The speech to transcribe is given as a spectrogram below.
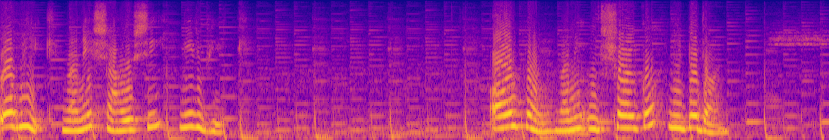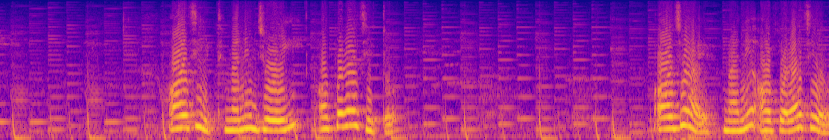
অভিক মানে সাহসী, নির্ভীক। অর্পণ মানে উৎসর্গ, নিবেদন। অজিত মানে জয়ী, অপরাজিত। অজয় মানে অপরাজেয়।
